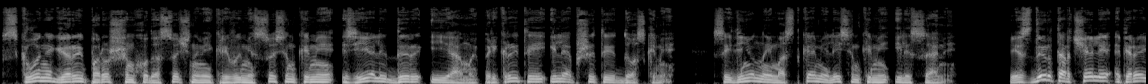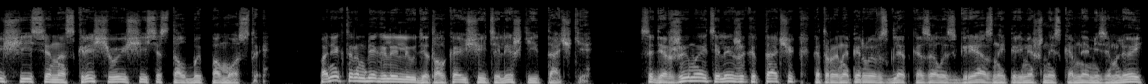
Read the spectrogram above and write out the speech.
В склоне горы, поросшим худосочными и кривыми сосенками, зияли дыры и ямы, прикрытые или обшитые досками, соединенные мостками, лесенками и лесами. Из дыр торчали опирающиеся на скрещивающиеся столбы помосты. По некоторым бегали люди, толкающие тележки и тачки. Содержимое тележек и тачек, которое на первый взгляд казалось грязной, перемешанной с камнями землей,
